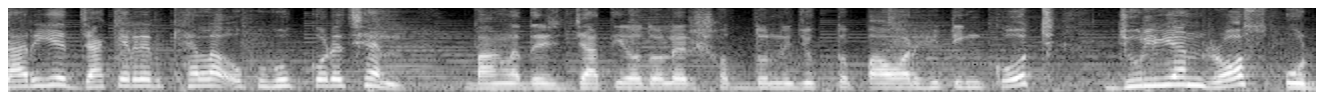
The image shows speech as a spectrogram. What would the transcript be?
দাঁড়িয়ে জাকেরের খেলা উপভোগ করেছেন বাংলাদেশ জাতীয় দলের সদ্য নিযুক্ত power hitting coach Julian Ross Wood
